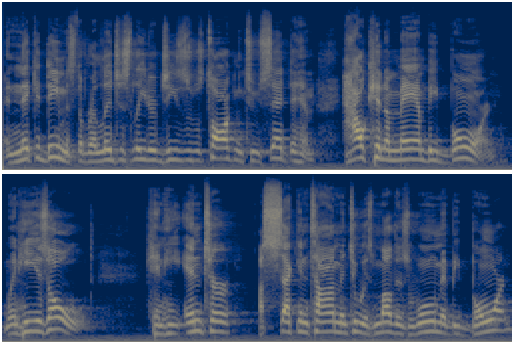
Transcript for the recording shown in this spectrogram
And Nicodemus, the religious leader Jesus was talking to, said to him, How can a man be born when he is old? Can he enter a second time into his mother's womb and be born?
